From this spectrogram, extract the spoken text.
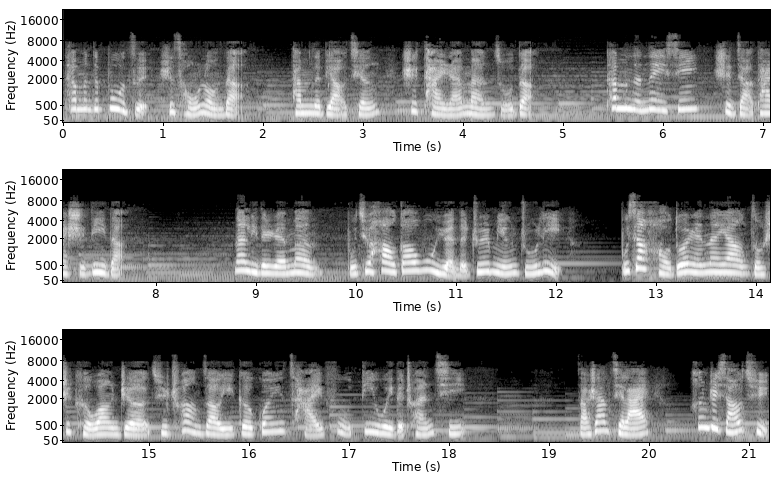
他们的步子是从容的，他们的表情是坦然满足的，他们的内心是脚踏实地的。那里的人们不去好高骛远的追名逐利，不像好多人那样总是渴望着去创造一个关于财富地位的传奇。早上起来，哼着小曲，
